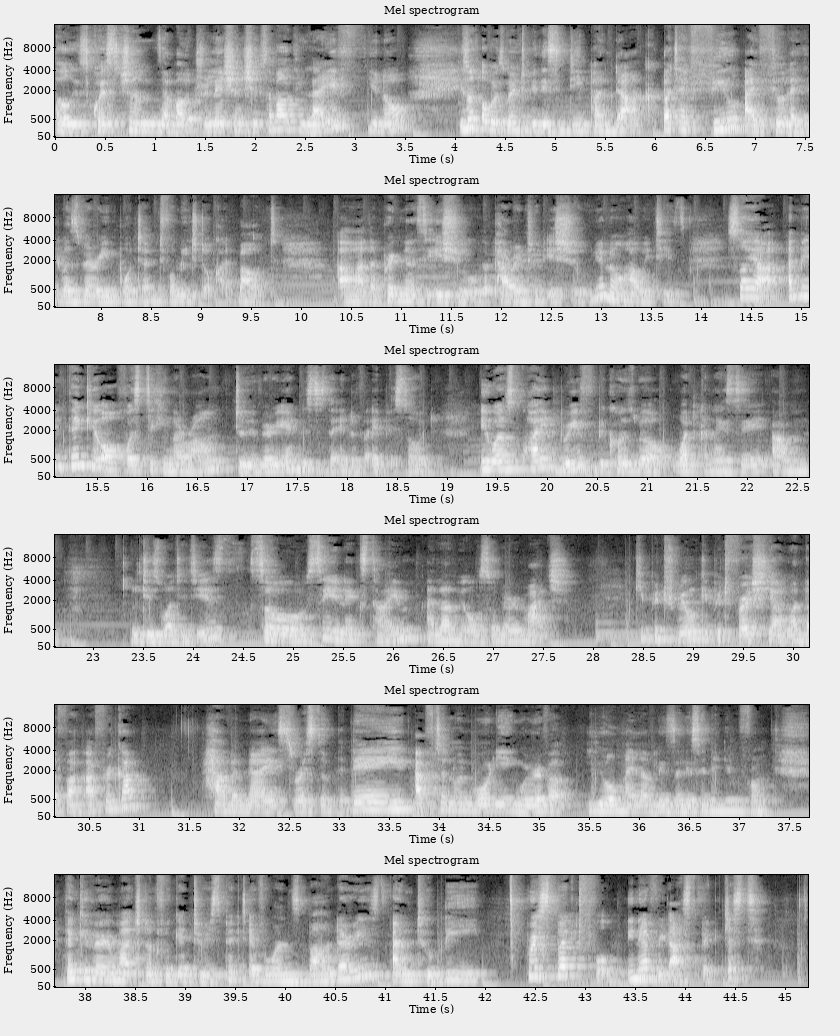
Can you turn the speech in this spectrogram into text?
all these questions about relationships, about life, you know. It's not always going to be this deep and dark, but I feel I feel like it was very important for me to talk about uh, the pregnancy issue, the parenthood issue. You know how it is. So yeah, I mean, thank you all for sticking around to the very end. This is the end of the episode. It was quite brief because, well, what can I say? Um, it is what it is. So see you next time. I love you all so very much keep it real, keep it fresh here on What the Fuck Africa. Have a nice rest of the day, afternoon, morning, wherever you all my lovelies are listening in from. Thank you very much. Don't forget to respect everyone's boundaries and to be respectful in every aspect. Just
